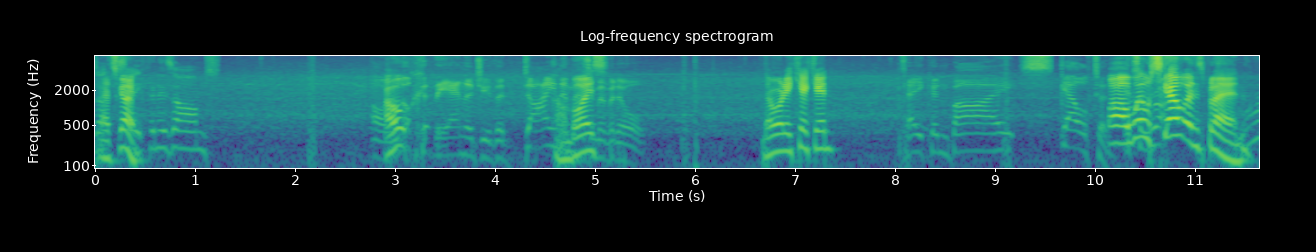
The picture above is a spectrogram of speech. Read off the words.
Let's go. Oh, oh, look at the energy, the dynamism on, boys. of it all. They're already kicking. Taken by Skelton. Oh, it's Will Skelton's playing.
